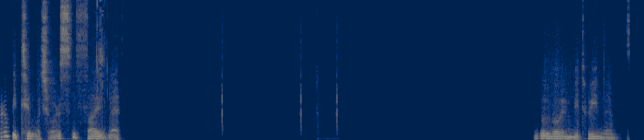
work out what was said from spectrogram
Can't be too much worse than five left. I'm gonna go in between them. so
